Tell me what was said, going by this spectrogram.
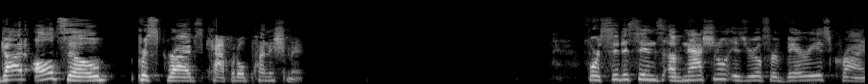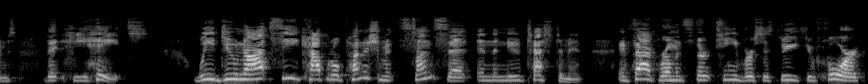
God also prescribes capital punishment for citizens of national Israel for various crimes that he hates. We do not see capital punishment sunset in the New Testament. In fact, Romans 13, verses 3 through 4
